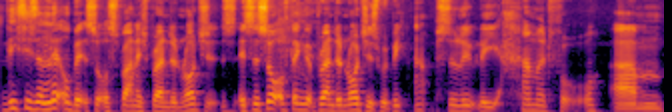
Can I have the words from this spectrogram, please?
this is a little bit sort of Spanish Brendan Rodgers. It's the sort of thing that Brendan Rodgers would be absolutely hammered for. Um,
